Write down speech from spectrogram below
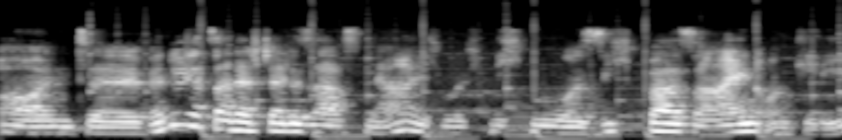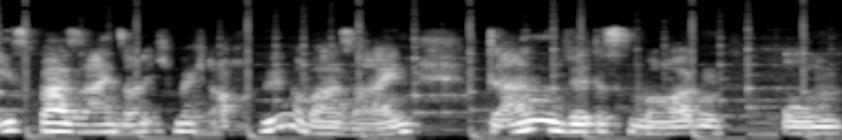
Und äh, wenn du jetzt an der Stelle sagst, ja, ich möchte nicht nur sichtbar sein und lesbar sein, sondern ich möchte auch hörbar sein, dann wird es morgen um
